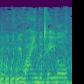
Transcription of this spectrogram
we, we, we wind the table.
